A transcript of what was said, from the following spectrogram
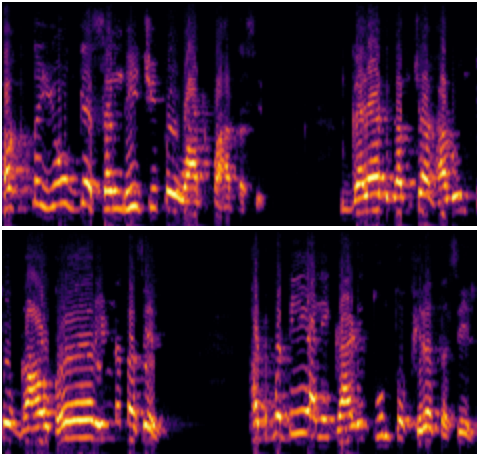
फक्त योग्य संधीची तो वाट पाहत असेल. गळ्यात गमच्या घालून तो गावभर हिंडत असेल. फटफटी आणि गाडीतून तो फिरत असेल.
